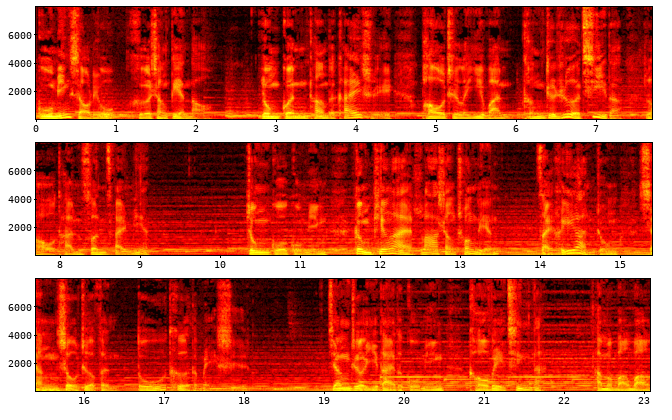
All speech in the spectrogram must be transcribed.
股民小刘合上电脑，用滚烫的开水泡制了一碗腾着热气的老坛酸菜面。中国股民更偏爱拉上窗帘，在黑暗中享受这份独特的美食。江浙一带的股民口味清淡，他们往往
